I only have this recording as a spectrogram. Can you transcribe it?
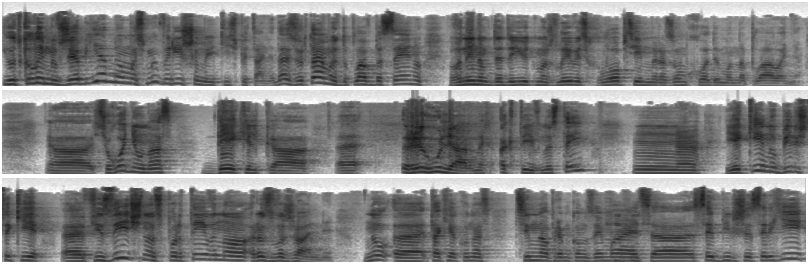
І от коли ми вже об'єднуємось, ми вирішуємо якісь питання. Да? Звертаємось до плавбасейну, вони нам додають можливість, хлопці, ми разом ходимо на плавання. Сьогодні у нас декілька е, регулярних активностей, які ну, більш такі е, фізично, спортивно розважальні. Ну, е, так як у нас цим напрямком займається все більше Сергій,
